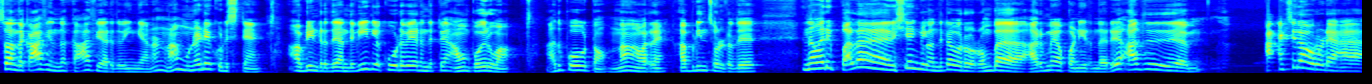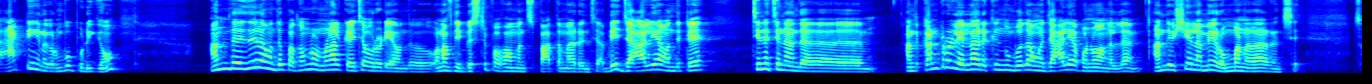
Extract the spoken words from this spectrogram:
ஸோ அந்த காஃபி வந்து காஃபி அறுது வைங்க. ஆனால் நான் முன்னாடியே குடிச்சிட்டேன். அப்படின்றது அந்த வீட்டில் கூடவே இருந்துட்டு அவன் போயிடுவான் அது போகட்டும். நான் வர்றேன். அப்படின்னு சொல்கிறது இந்த மாதிரி பல விஷயங்கள் வந்துட்டு அவர் ரொம்ப அருமையாக பண்ணியிருந்தார். அது ஆக்சுவலாக அவருடைய ஆக்டிங் எனக்கு ரொம்ப பிடிக்கும். அந்த இதில் வந்து பார்த்தோம்னா ரொம்ப நாள் கழிச்சு அவருடைய அந்த one of the best performance பார்த்த மாதிரி இருந்துச்சு. அப்படியே ஜாலியாக வந்துட்டு சின்ன சின்ன அந்த அந்த கண்ட்ரோல் எல்லாம் இருக்குங்கும்போது அவங்க ஜாலியாக பண்ணுவாங்கல்ல அந்த விஷயம் எல்லாமே ரொம்ப நல்லா இருந்துச்சு. ஸோ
